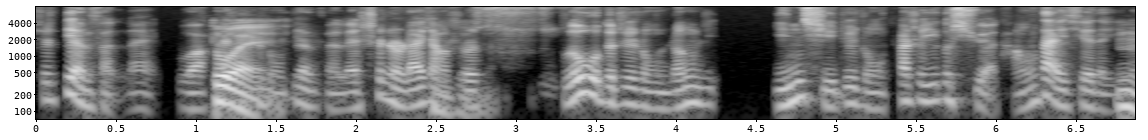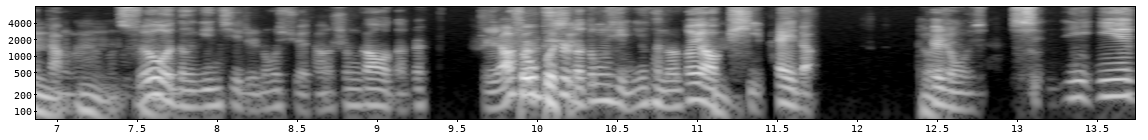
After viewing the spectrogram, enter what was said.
是淀粉类，是吧？对，这种淀粉类，甚至来讲是所有的这种能引起这种，它是一个血糖代谢的一个障碍，所有能引起这种血糖升高的，这只要是吃的东西，你可能都要匹配着。这种因因为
